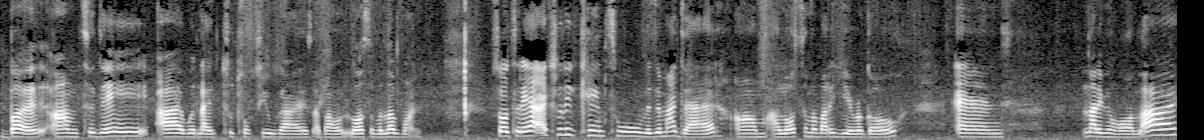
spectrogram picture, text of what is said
but um, today I would like to talk to you guys about loss of a loved one. So today I actually came to visit my dad. Um, I lost him about a year ago, and not even gonna lie,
